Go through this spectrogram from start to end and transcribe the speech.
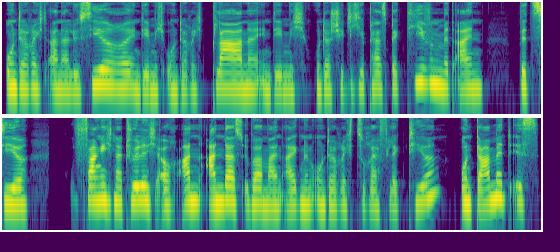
Unterricht analysiere, in dem ich Unterricht plane, in dem ich unterschiedliche Perspektiven mit einbeziehe, fange ich natürlich auch an, anders über meinen eigenen Unterricht zu reflektieren. Und damit ist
